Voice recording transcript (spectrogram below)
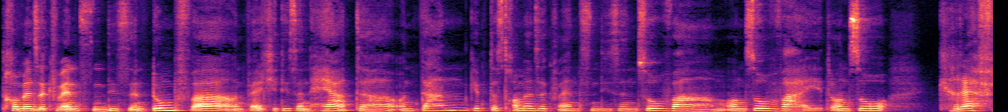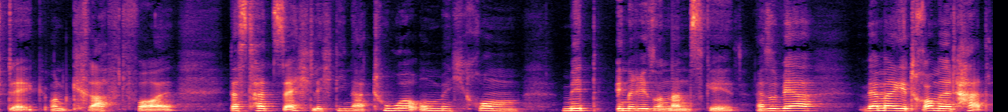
Trommelsequenzen, die sind dumpfer und welche, die sind härter. Und dann gibt es Trommelsequenzen, die sind so warm und so weit und so kräftig und kraftvoll, dass tatsächlich die Natur um mich herum mit in Resonanz geht. Also wer, wer mal getrommelt hat,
